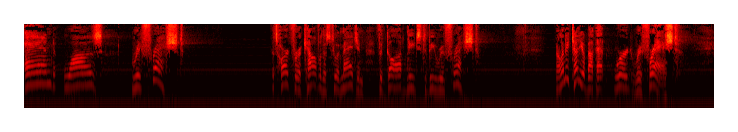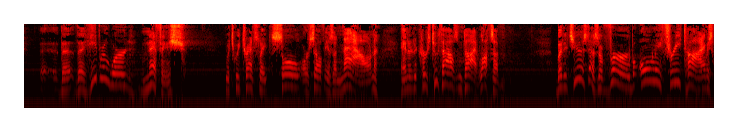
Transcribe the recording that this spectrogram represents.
and was refreshed. It's hard for a Calvinist to imagine that God needs to be refreshed. Now, let me tell you about that word refreshed. Uh, the, the Hebrew word nephesh, which we translate soul or self, is a noun, and it occurs 2,000 times, lots of them. But it's used as a verb only three times,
